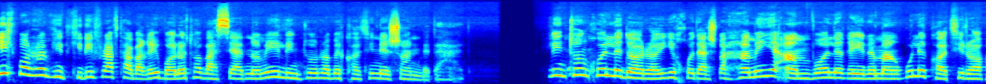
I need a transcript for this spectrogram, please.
یک بار هم هیتکلیف رفت طبقه بالا تا وصیت‌نامه لینتون را به کاتی نشان بدهد. لینتون کل دارایی خودش و همه اموال غیرمنقول کاتی را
